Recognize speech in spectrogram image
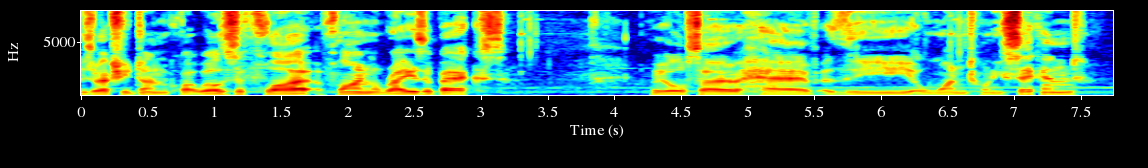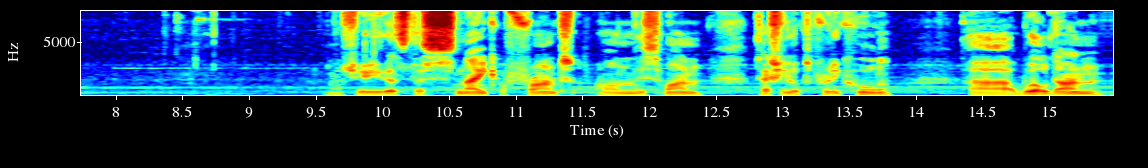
These are actually done quite well. This is a fly, flying Razorbacks. We also have the 122nd. Actually, that's the snake front on this one. It actually looks pretty cool. Uh, well done.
